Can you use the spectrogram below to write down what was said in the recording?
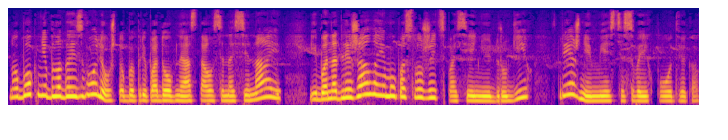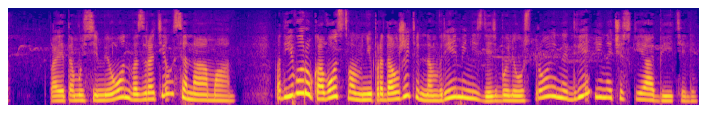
но Бог не благоизволил, чтобы преподобный остался на Синае, ибо надлежало ему послужить спасению других в прежнем месте своих подвигов. Поэтому Симеон возвратился на Аман, под его руководством в непродолжительном времени здесь были устроены две иноческие обители.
